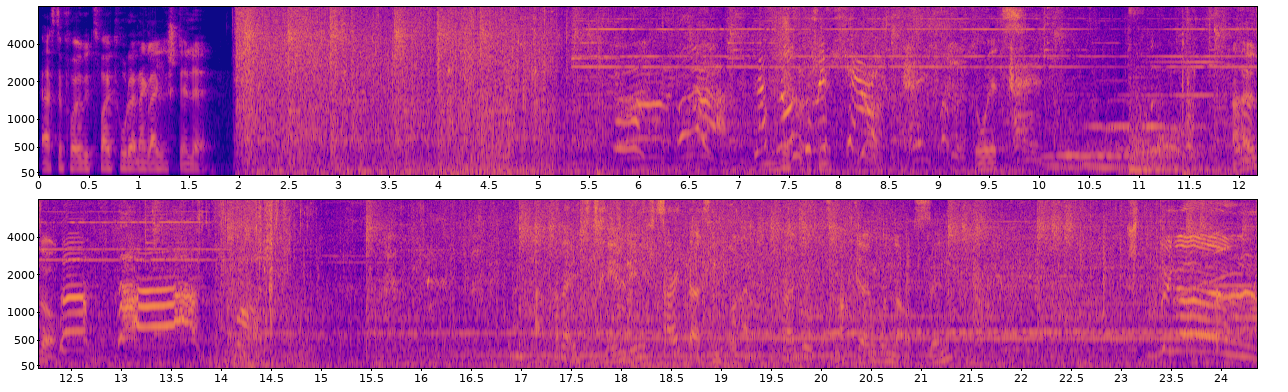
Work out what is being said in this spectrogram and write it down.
Erste Folge, zwei Tode an der gleichen Stelle. So, jetzt. Also. Man hat aber extrem wenig Zeit da zum Drücken. Na gut, das macht ja im Grunde auch Sinn. Springen!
